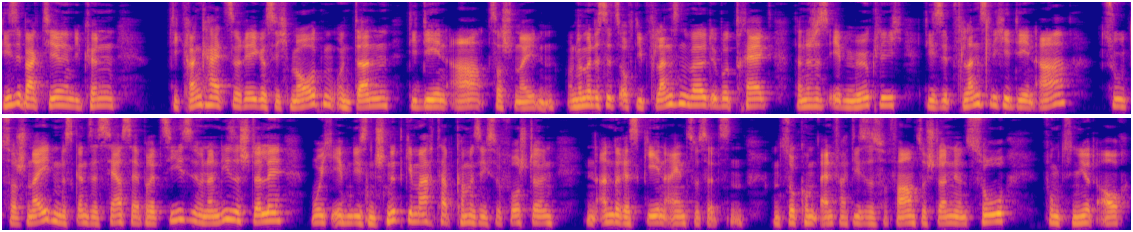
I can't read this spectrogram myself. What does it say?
diese Bakterien, die können die Krankheitserreger sich merken und dann die DNA zerschneiden. Und wenn man das jetzt auf die Pflanzenwelt überträgt, dann ist es eben möglich, diese pflanzliche DNA zu zerschneiden, das Ganze sehr, sehr präzise. Und an dieser Stelle, wo ich eben diesen Schnitt gemacht habe, kann man sich so vorstellen, ein anderes Gen einzusetzen. Und so kommt einfach dieses Verfahren zustande. Und so funktioniert auch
